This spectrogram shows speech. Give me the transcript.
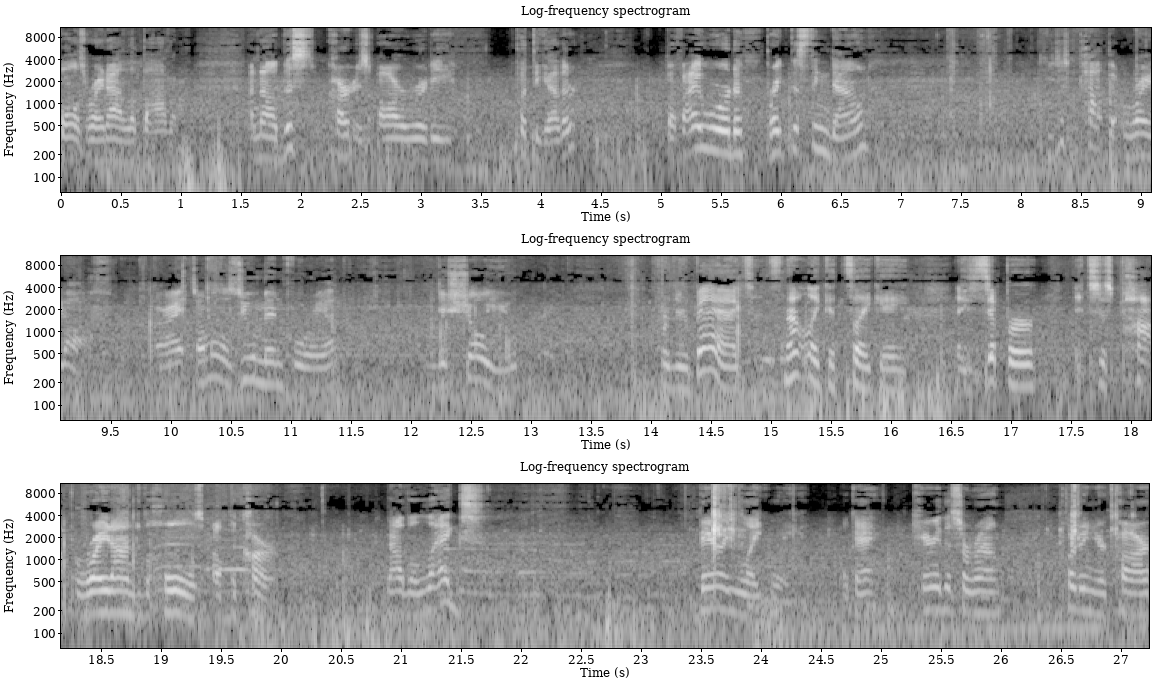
falls right out of the bottom. And now this cart is already put together. But if I were to break this thing down, you just pop it right off. All right, so I'm gonna zoom in for you and just show you for your bags, it's not like it's like a, a zipper, it's just pop right onto the holes of the cart. Now the legs, very lightweight, okay? Carry this around, put in your car,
